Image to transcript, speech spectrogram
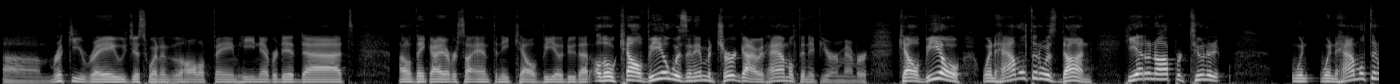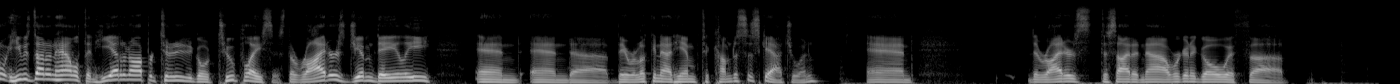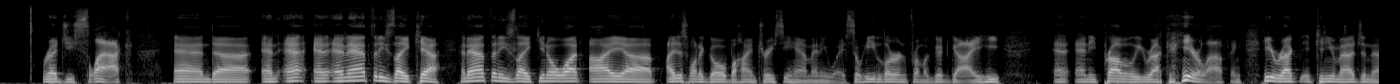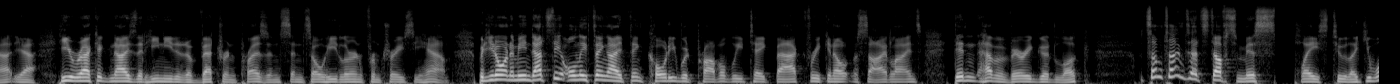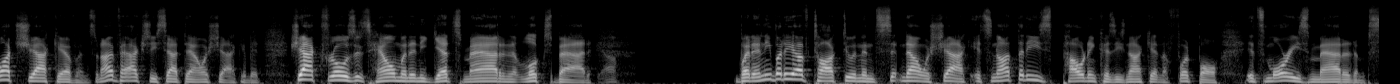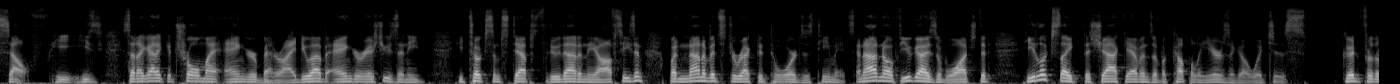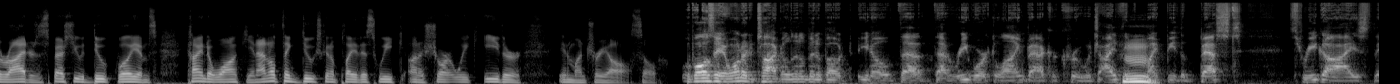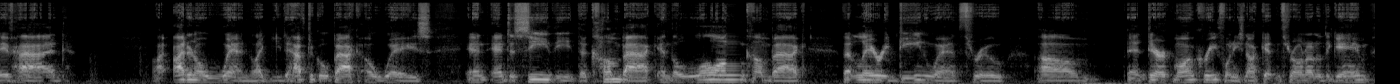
Um, Ricky Ray, who just went into the Hall of Fame, he never did that. I don't think I ever saw Anthony Calvillo do that. Although Calvillo was an immature guy with Hamilton, if you remember. Calvillo, when Hamilton was done, he had an opportunity when when Hamilton he was done in Hamilton, he had an opportunity to go two places. The Riders, Jim Daly, and and uh, they were looking at him to come to Saskatchewan, and the Riders decided now we're going to go with uh, Reggie Slack. And uh, and and and Anthony's like, yeah. And Anthony's like, you know what? I uh, I just want to go behind Tracy Ham anyway. So he learned from a good guy. He and, and he probably rec- you're laughing. He rec- can you imagine that? Yeah, he recognized that he needed a veteran presence, and so he learned from Tracy Ham. But you know what I mean? That's the only thing I think Cody would probably take back. Freaking out in the sidelines, didn't have a very good look. But sometimes that stuff's misplaced too. Like you watch Shaq Evans, and I've actually sat down with Shaq a bit. Shaq throws his helmet and he gets mad, and it looks bad. Yeah. But anybody I've talked to and then sitting down with Shaq, it's not that he's pouting because he's not getting the football. It's more he's mad at himself. He he's said I got to control my anger better. I do have anger issues, and he he took some steps to do that in the offseason, but none of it's directed towards his teammates. And I don't know if you guys have watched it. He looks like the Shaq Evans of a couple of years ago, which is good for the Riders, especially with Duke Williams kind of wonky. And I don't think Duke's going to play this week on a short week either in Montreal. So Well, Ballsy, I wanted to talk a little bit about you know that that reworked linebacker crew, which I think Hmm. might be the best three guys they've had. I, I don't know when. Like you'd have to go back a ways, and and to see the the comeback and the long comeback that Larry Dean went through, um, and Derrick Moncrief when he's not getting thrown out of the game.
